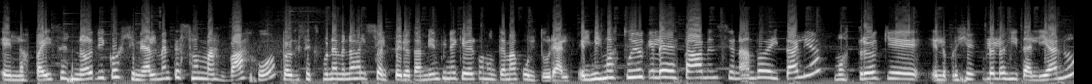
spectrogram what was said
en los países nórdicos generalmente son más bajos porque se expone menos al sol, pero también tiene que ver con un tema cultural. El mismo estudio que les estaba mencionando de Italia mostró que, eh, por ejemplo, los italianos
